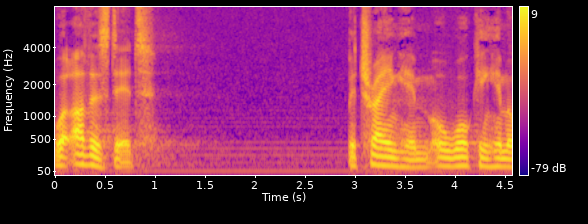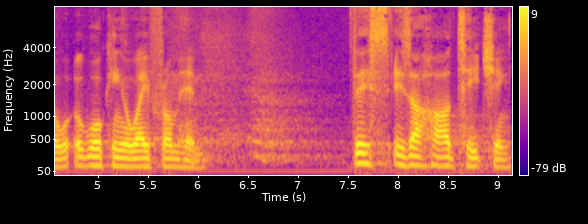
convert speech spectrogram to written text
what others did, betraying Him or walking, him, or walking away from Him. This is a hard teaching.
